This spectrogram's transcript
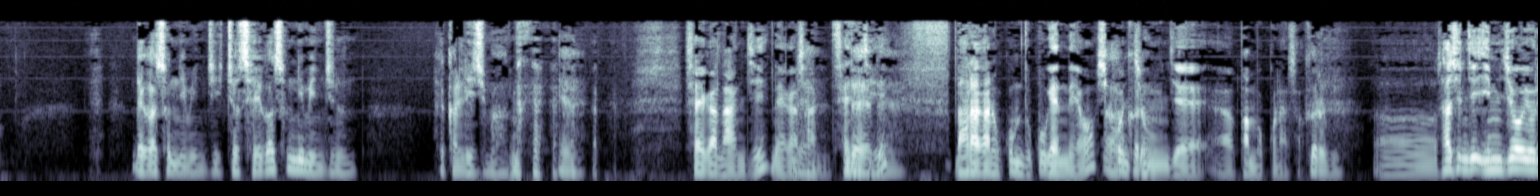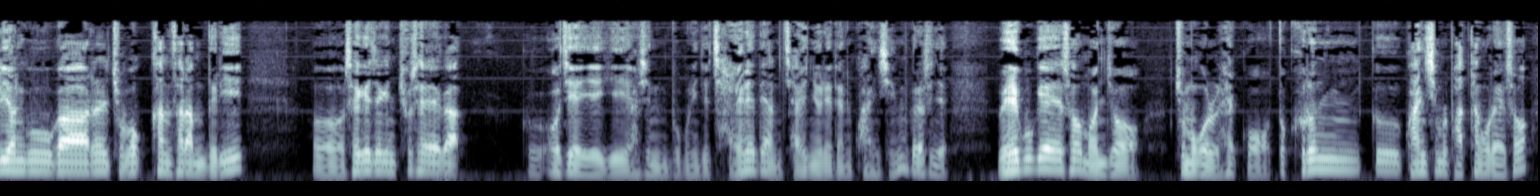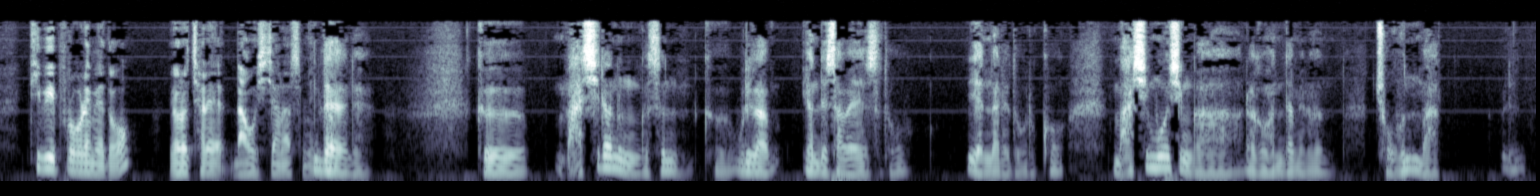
내가 손님인지 저 새가 손님인지는 헷갈리지만. 예. 새가 난지 내가 네. 산 새인지 네, 네. 날아가는 꿈도 꾸겠네요. 식곤증 아, 이제 어, 밥 먹고 나서. 그럼요. 어, 사실 이제 임지호 요리 연구가를 주목한 사람들이 어, 세계적인 추세가 그 어제 얘기하신 부분이 이제 자연에 대한 자연요리에 대한 관심. 그래서 이제 외국에서 먼저 주목을 했고 또 그런 그 관심을 바탕으로 해서 TV 프로그램에도 여러 차례 나오시지 않았습니까? 네, 네. 그 맛이라는 것은 그 우리가 현대 사회에서도 옛날에도 그렇고 맛이 무엇인가라고 한다면은 좋은 맛,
